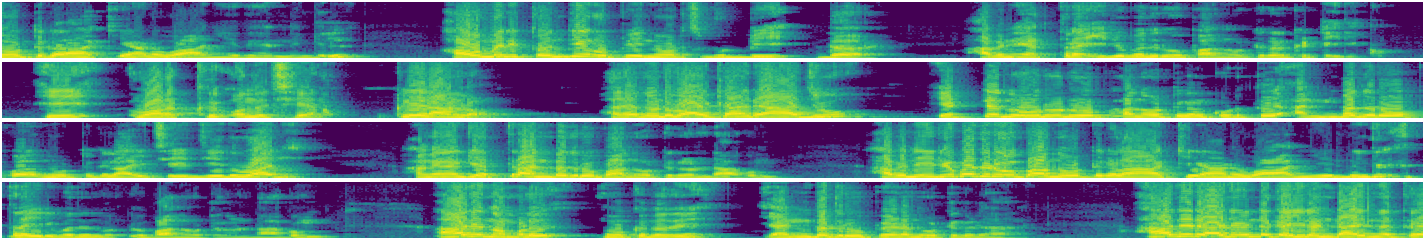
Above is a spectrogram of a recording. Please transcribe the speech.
നോട്ടുകളാക്കിയാണ് വാങ്ങിയത് എന്നെങ്കിൽ how many twenty rupee notes would be there അവന് എത്ര ഇരുപത് രൂപ നോട്ടുകൾ കിട്ടിയിരിക്കും? ഈ വർക്ക് ഒന്ന് ചെയ്യണം. ക്ലിയർ ആണല്ലോ? അതേതുകൊണ്ട് വായിക്കാം. രാജു എട്ട് നൂറ് രൂപ നോട്ടുകൾ കൊടുത്ത് അൻപത് രൂപ നോട്ടുകളായി ചേഞ്ച് ചെയ്ത് വാങ്ങി. അങ്ങനെയെങ്കിൽ എത്ര അൻപത് രൂപ നോട്ടുകൾ ഉണ്ടാകും? അവൻ ഇരുപത് രൂപ നോട്ടുകളാക്കിയാണ് വാങ്ങിയിരുന്നെങ്കിൽ എത്ര ഇരുപത് രൂപ നോട്ടുകൾ ഉണ്ടാകും? ആദ്യം നമ്മൾ നോക്കുന്നത് എൺപത് രൂപയുടെ നോട്ടുകളാണ്. ആദ്യം രാജുവിന്റെ കയ്യിൽ ഉണ്ടായിരുന്ന എത്ര?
